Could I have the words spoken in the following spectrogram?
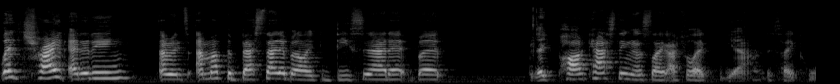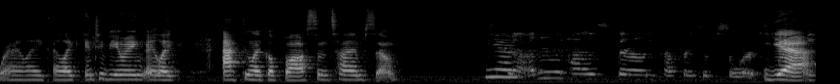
like tried editing. I mean, I'm not the best at it, but I'm like decent at it. But like podcasting is like I feel like yeah, it's like where I like I like interviewing. I like acting like a boss sometimes. So yeah, yeah, everyone has their own preference of source. yeah, If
